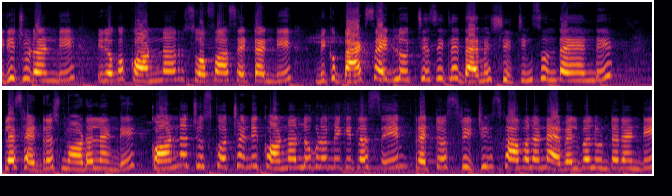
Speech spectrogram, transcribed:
ఇది చూడండి ఇది ఒక కార్నర్ సోఫా సెట్ అండి. మీకు బ్యాక్ సైడ్లో వచ్చేసి ఇట్లా డైమండ్ స్టిచ్చింగ్స్ ఉంటాయండి. ప్లస్ హెడ్ డ్రెస్ మోడల్ అండి. కార్నర్ చూసుకోవచ్చండి. కార్నర్లో కూడా మీకు ఇట్లా సేమ్ థ్రెడ్ స్టిచ్చింగ్స్ కావాలన్నా అవైలబుల్ ఉంటారండి.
